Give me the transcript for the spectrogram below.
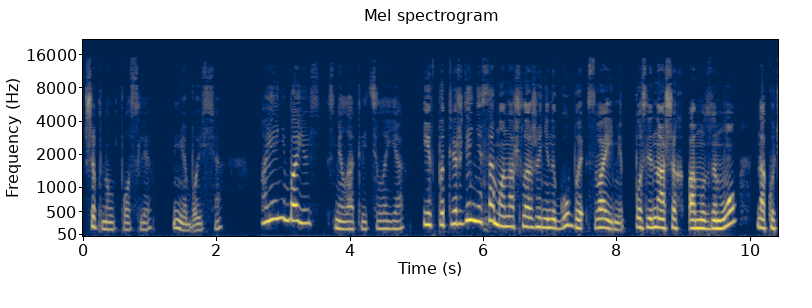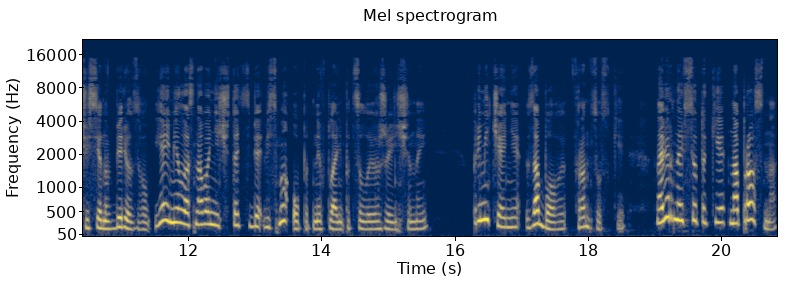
Шепнул после «Не бойся». «А я и не боюсь», — смело ответила я. И в подтверждение сама нашла Женины губы своими. После наших амуземо на куче сена в Березовом я имела основание считать себя весьма опытной в плане поцелуя женщиной. Примечание, забавы, французские. Наверное, все-таки напрасно.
